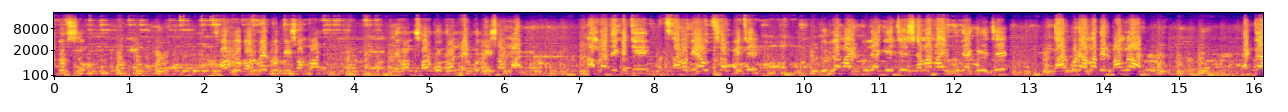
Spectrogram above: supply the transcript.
আদর্শ, সর্বধর্মের প্রতি সম্মান এবং সর্ববর্ণের প্রতি সম্মান, আমরা দেখেছি শারদীয়া উৎসব গিয়েছে দুর্গা মায়ের পূজা গিয়েছে, শ্যামা মায়ের পূজা গিয়েছে, তারপরে আমাদের বাংলার একটা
